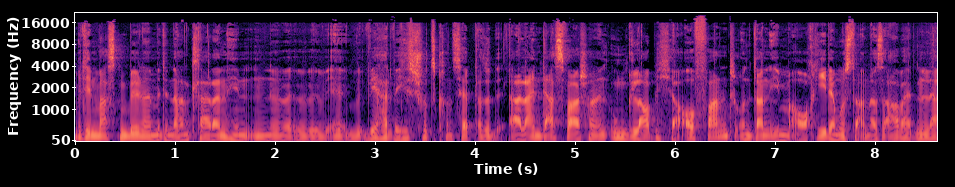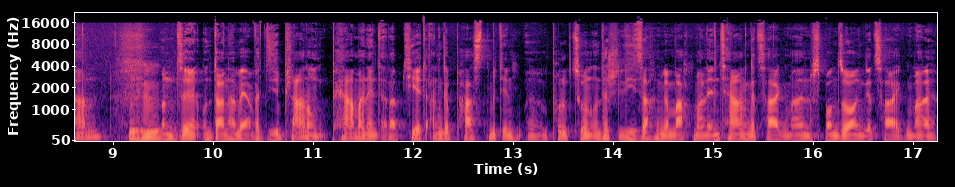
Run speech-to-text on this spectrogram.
Mit den Maskenbildern, mit den Ankleidern hinten. Äh, wer hat welches Schutzkonzept? Also allein das war schon ein unglaublicher Aufwand und dann eben auch jeder musste anders arbeiten lernen. Mhm. Und, äh, und dann haben wir einfach diese Planung permanent adaptiert, angepasst, mit den äh, Produktionen unterschiedliche Sachen gemacht, mal intern gezeigt, mal Sponsoren gezeigt, mal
